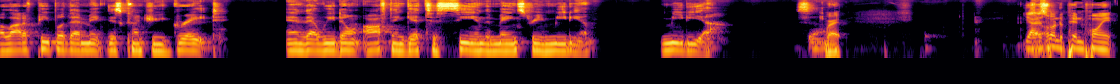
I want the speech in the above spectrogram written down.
a lot of people that make this country great and that we don't often get to see in the mainstream medium media. So Right. Yeah, I just wanted to pinpoint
